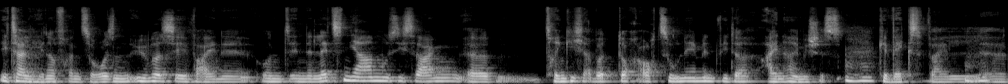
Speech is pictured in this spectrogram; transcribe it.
Italiener, Franzosen, Überseeweine. Und in den letzten Jahren muss ich sagen, äh, trinke ich aber doch auch zunehmend wieder einheimisches mhm. Gewächs, weil mhm. äh,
